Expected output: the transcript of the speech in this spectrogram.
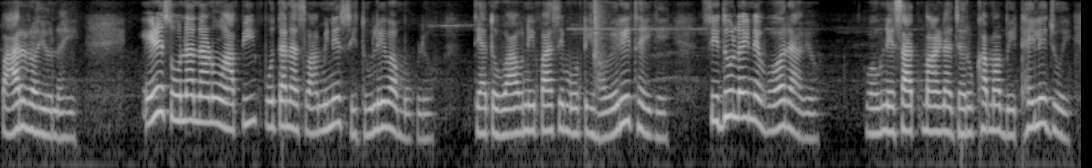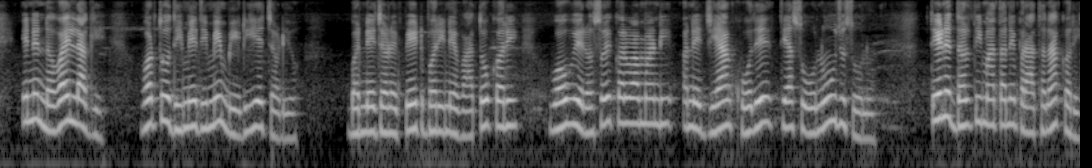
પાર રહ્યો નહીં. એણે સોના નાણું આપી પોતાના સ્વામીને સીધું લેવા મોકલ્યો. ત્યાં તો વાવની પાસે મોટી હવેલી થઈ ગઈ. સીધું લઈને વર આવ્યો. વહુને સાત માળના ઝરૂખામાં બેઠેલે જોઈ એને નવાઈ લાગી. વર તો ધીમે ધીમે મેડીએ ચડ્યો. બંને જણે પેટ ભરીને વાતો કરી. વહુએ રસોઈ કરવા માંડી અને જ્યાં ખોદે ત્યાં સોનું જ સોનું. તેણે ધરતી માતાને પ્રાર્થના કરી.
